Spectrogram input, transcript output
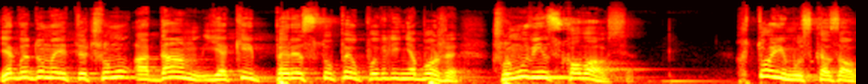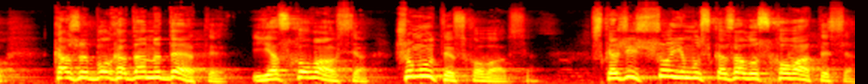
Як ви думаєте, чому Адам, який переступив повеління Боже, чому він сховався? Хто йому сказав? Каже Бог, Адаме, де ти? Я сховався. Чому ти сховався? Скажіть, що йому сказало сховатися?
